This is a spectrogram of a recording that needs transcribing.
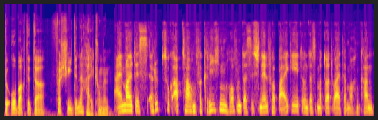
beobachtet da verschiedene Haltungen. Einmal das Rückzug, Abtauchen, Verkriechen, hoffen, dass es schnell vorbeigeht und dass man dort weitermachen kann,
